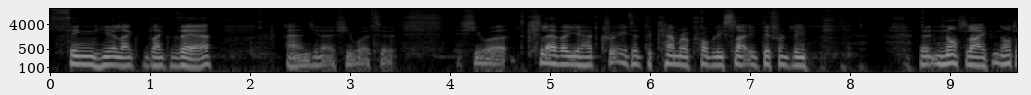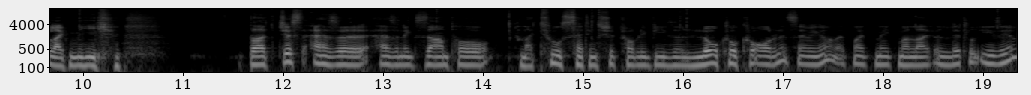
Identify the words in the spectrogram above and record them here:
thing here like like there? And you know, if you were to, if you were clever, you had created the camera probably slightly differently. Uh, not like not like me, but just as a as an example, my tool settings should probably be the local coordinates. There we go. That might make my life a little easier.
